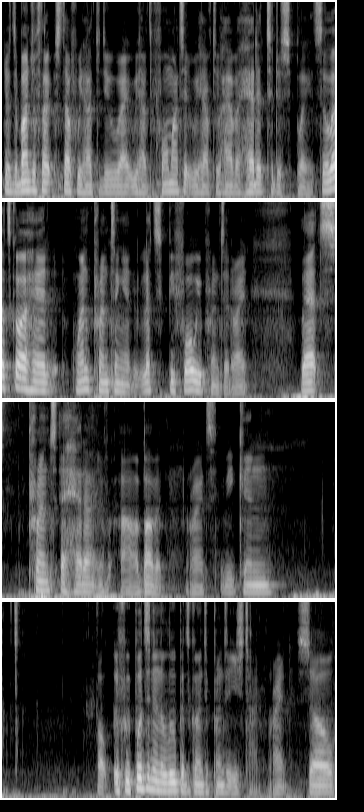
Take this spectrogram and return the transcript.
there's a bunch of th stuff we have to do right? We have to format it. We have to have a header to display it. So let's go ahead when printing it let's before we print it right? Let's print a header uh, above it right? We can well if we put it in a loop it's going to print it each time right? So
